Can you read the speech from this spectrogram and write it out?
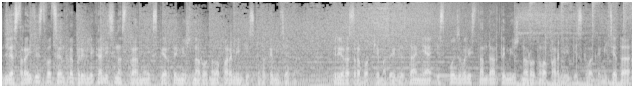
Для строительства центра привлекались иностранные эксперты Международного паралимпийского комитета. При разработке модели здания использовались стандарты Международного паралимпийского комитета,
